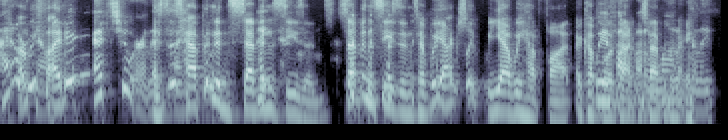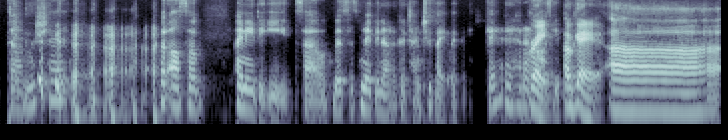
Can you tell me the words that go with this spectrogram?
I don't know. Are we know. fighting? It's too early. Has this fight. happened in seven seasons? Seven seasons. Have we actually? Yeah, we have fought a couple We have of fought times, about a lot of really dumb shit, but also I need to eat, so this is maybe not a good time to fight with me. Okay, I had an Great. Okay. Uh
